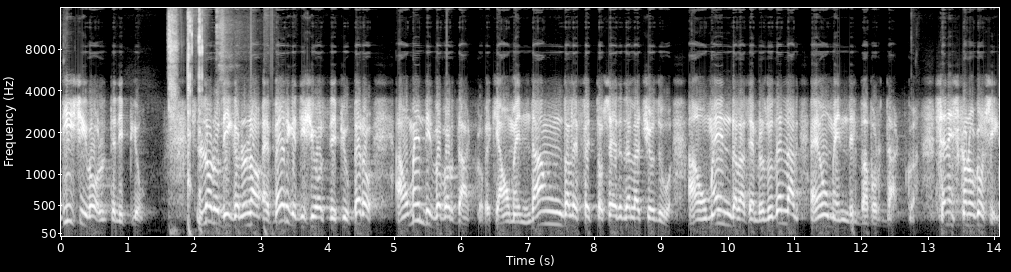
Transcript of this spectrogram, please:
10 volte di più. Loro dicono no, è vero che 10 volte di più, però aumenta il vapore d'acqua perché aumentando l'effetto serra della CO2 aumenta la temperatura dell'aria e aumenta il vapore d'acqua. Se ne escono così.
